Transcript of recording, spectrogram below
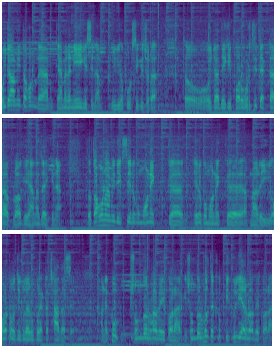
ওইটা আমি তখন ক্যামেরা নিয়ে গেছিলাম ভিডিও করছি কিছুটা। তো ওইটা দেখি পরবর্তীতে একটা ব্লগে আনা যায় কিনা। তো তখন আমি দেখছি এরকম অনেক এরকম অনেক আপনার এই অটো যেগুলোর উপর একটা ছাদ আছে মানে খুব সুন্দরভাবে করা আর কি। সুন্দর বলতে খুব পিকুলিয়ারভাবে করা।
